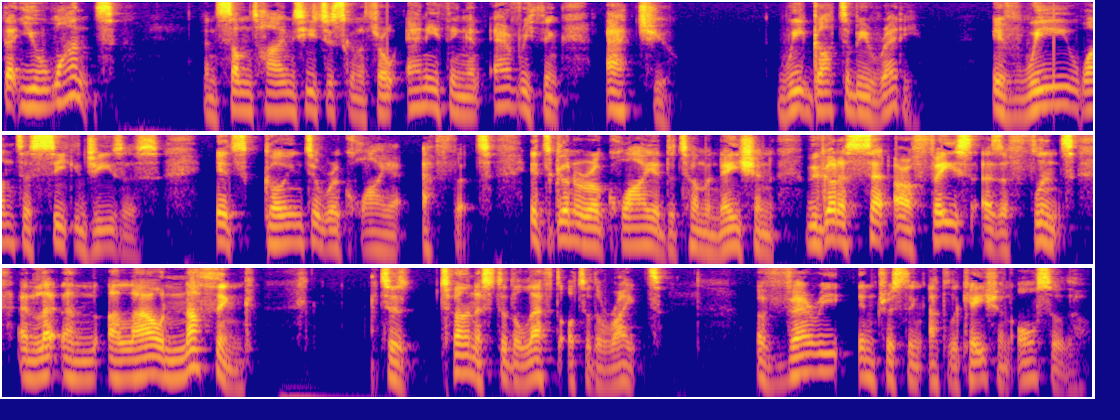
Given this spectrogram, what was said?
that you want. And sometimes he's just going to throw anything and everything at you. We got to be ready. If we want to seek Jesus, it's going to require effort. It's going to require determination. We've got to set our face as a flint and let and allow nothing to turn us to the left or to the right. A very interesting application, also, though,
